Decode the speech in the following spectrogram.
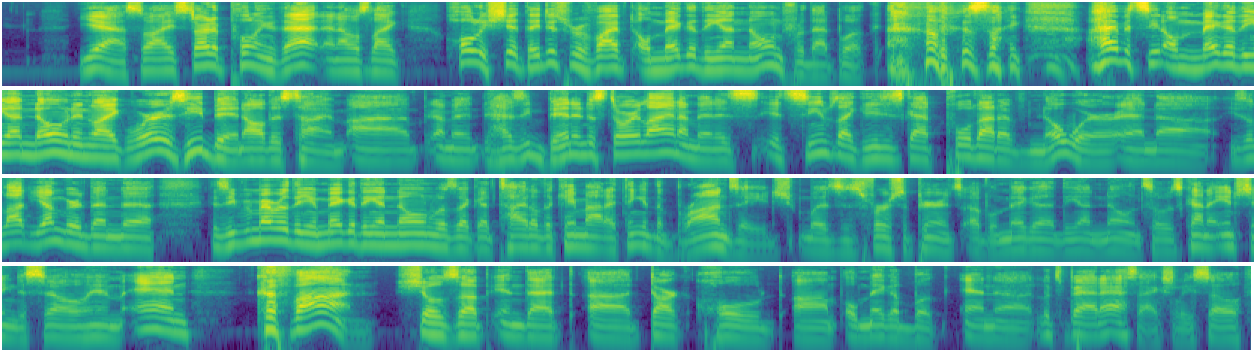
Yeah, so I started pulling that, and I was like, "Holy shit!" They just revived Omega the Unknown for that book. I was like, I haven't seen Omega the Unknown in like, where has he been all this time? Uh, I mean, has he been in the storyline? I mean, it's it seems like he just got pulled out of nowhere, and uh, he's a lot younger than the. Because you remember the Omega the Unknown was like a title that came out, I think, in the Bronze Age was his first appearance of Omega the Unknown. So it was kind of interesting to show him and Kathan shows up in that uh, Darkhold um, Omega book and uh, looks badass actually. So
